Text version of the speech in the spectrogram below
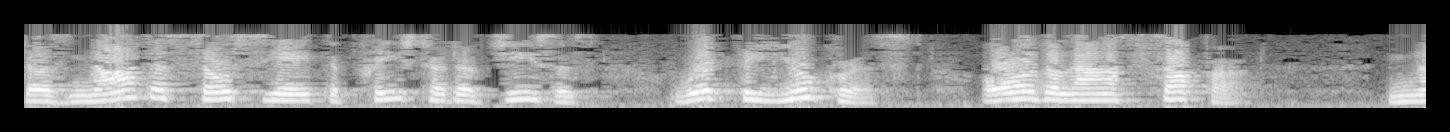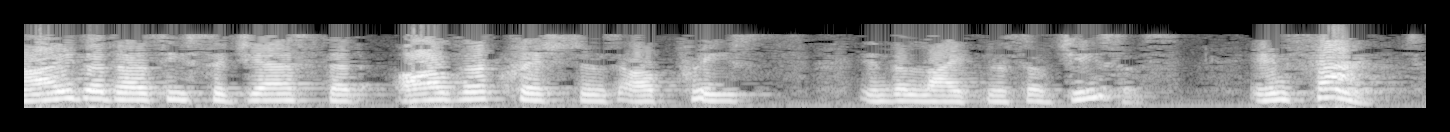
does not associate the priesthood of Jesus with the Eucharist or the Last Supper. Neither does he suggest that other Christians are priests in the likeness of Jesus. In fact,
